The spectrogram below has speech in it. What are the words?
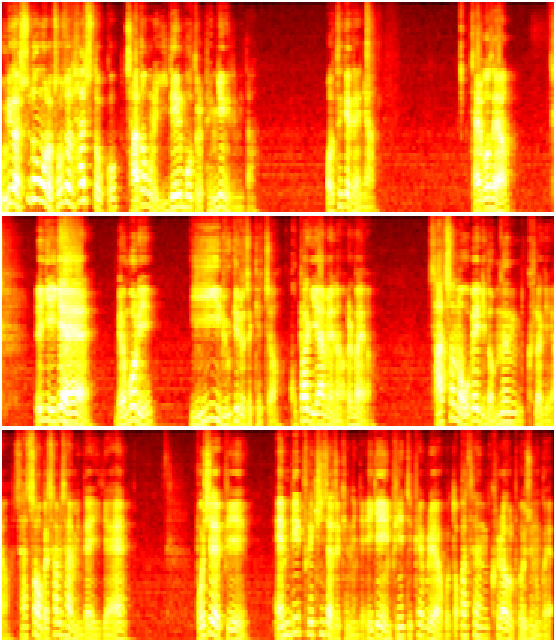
우리가 수동으로 조절할 수도 없고 자동으로 2대1 모드로 변경이 됩니다. 어떻게 되냐? 잘 보세요. 여기 이게 메모리 226이로 적혔죠. 곱하기 2 하면 얼마예요? 4500이 넘는 clock이에요. 4533인데 이게 보시다시피 MB 프리퀸시가 적혀있는 게 이게 Infinity Fabric하고 똑같은 clock을 보여주는 거예요.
